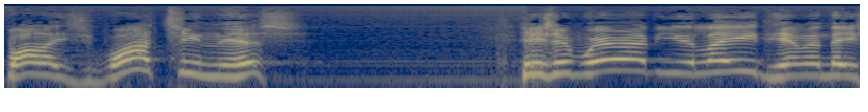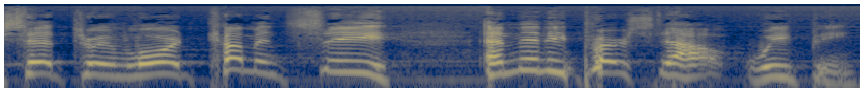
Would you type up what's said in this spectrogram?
while he's watching this, he said, Where have you laid him? And they said to him, Lord, come and see. And then he burst out weeping.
